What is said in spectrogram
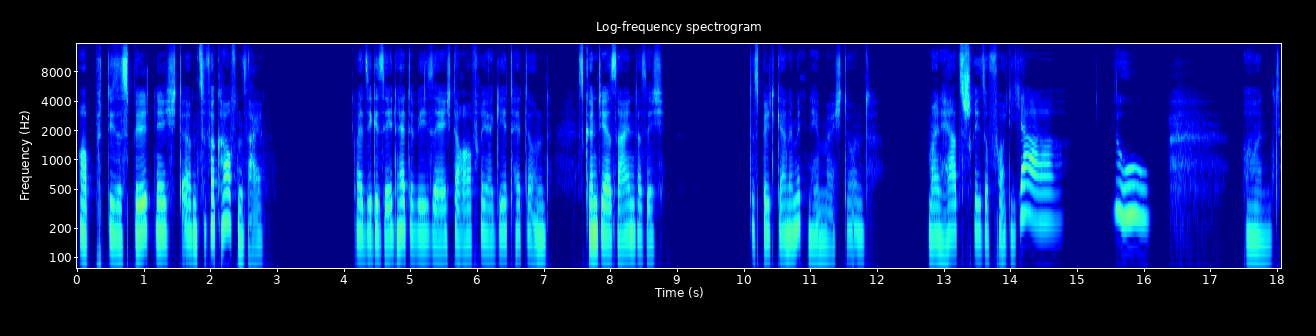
ob dieses Bild nicht ähm, zu verkaufen sei, weil sie gesehen hätte, wie sehr ich darauf reagiert hätte und es könnte ja sein, dass ich das Bild gerne mitnehmen möchte. Und mein Herz schrie sofort Ja, juhu. Und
